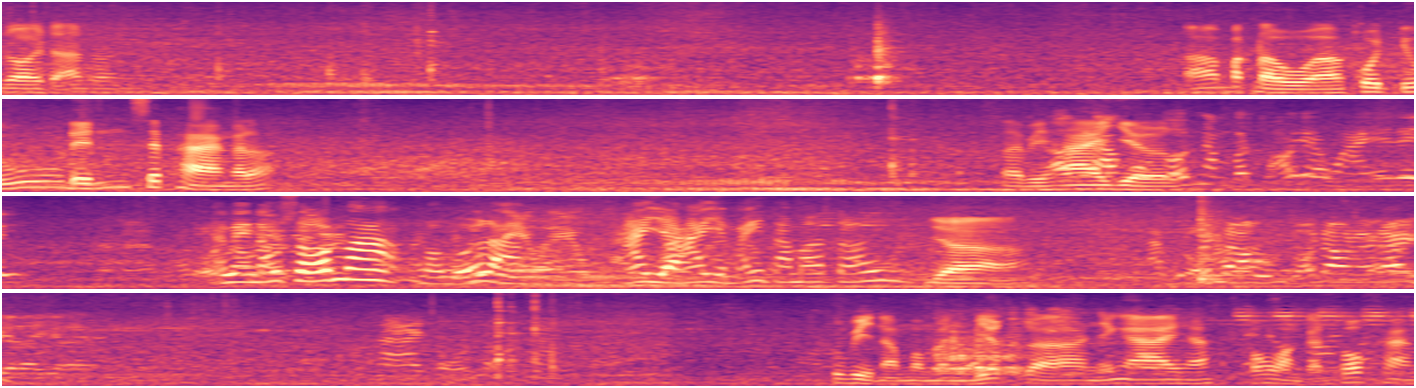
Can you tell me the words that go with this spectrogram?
Rồi trả rồi. Đó, bắt đầu à, cô chú đến xếp hàng rồi đó. Tại vì 2 giờ tuổi năm bịch bỏ ra ngoài đi. Anh này nấu sớm á mà bữa là hai giờ hai giờ mấy người ta mới tới. Dạ quý vị nào mà mình biết à, những ai ha có hoàn cảnh khó khăn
